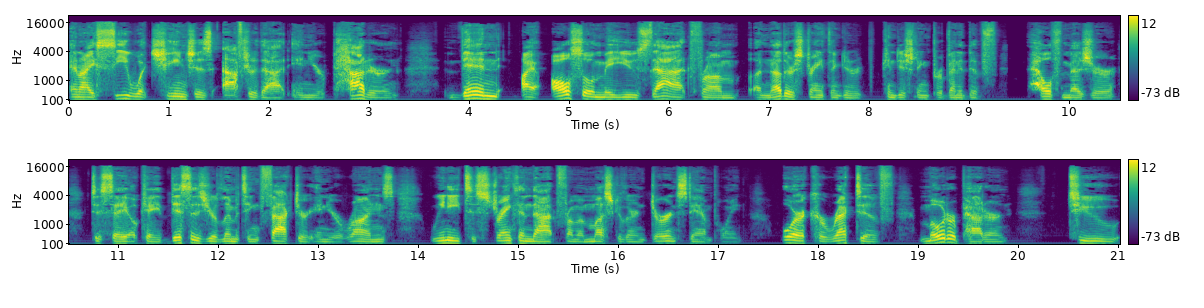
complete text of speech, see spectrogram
and I see what changes after that in your pattern, then I also may use that from another strength and conditioning preventative health measure to say, okay, this is your limiting factor in your runs. We need to strengthen that from a muscular endurance standpoint or a corrective motor pattern to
